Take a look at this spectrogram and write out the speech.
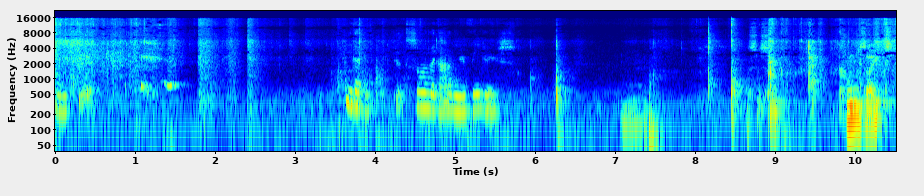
me see it. You got it's some of it got on your fingers. This some kunzite.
